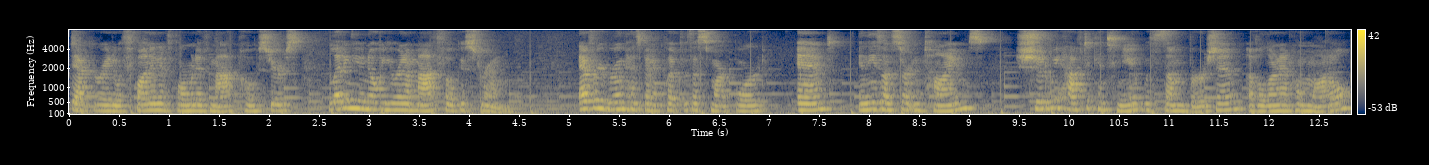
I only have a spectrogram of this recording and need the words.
decorated with fun and informative math posters, letting you know you're in a math focused room. Every room has been equipped with a smartboard, and in these uncertain times, should we have to continue with some version of a learn at home model,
